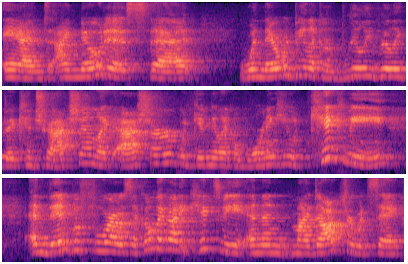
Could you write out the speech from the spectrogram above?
And I noticed that when there would be like a really really big contraction, like Asher would give me like a warning, he would kick me. And then before I was like, oh my God, he kicked me. And then my doctor would say,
